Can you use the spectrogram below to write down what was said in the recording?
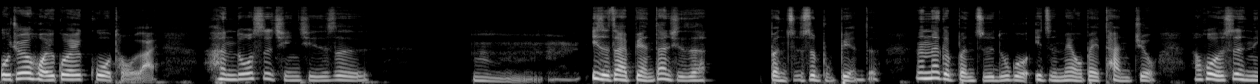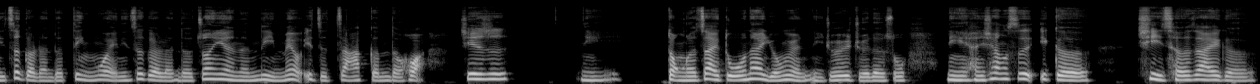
我觉得回归过头来，很多事情其实是，嗯，一直在变，但其实本质是不变的。那那个本质如果一直没有被探究，啊，或者是你这个人的定位，你这个人的专业能力没有一直扎根的话，其实你。懂了再多，那永远你就会觉得说，你很像是一个汽车，在一个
